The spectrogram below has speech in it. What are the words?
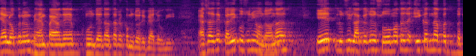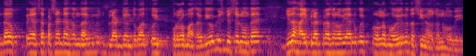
ਜਾਂ ਲੋਕਾਂ ਨੂੰ ਵਹਿਮ ਪਾਇਆ ਹੁੰਦਾ ਖੂਨ ਦੇਦਾ ਤਾਂ ਕਮਜ਼ੋਰੀ ਪੈ ਜਾਊਗੀ। ਐਸਾ ਇਹਦੇ ਕਦੀ ਕੁਝ ਨਹੀਂ ਹੁੰਦਾ ਹੁੰਦਾ। ਇਹ ਤੁਸੀਂ ਲੱਗ ਜੋ 100 ਮਤ ਇੱਕ ਅੱਧਾ ਬੰਦਾ ਐਸਾ ਪਰਸੈਂਟ ਐਸਾ ਹੁੰਦਾ ਕਿ ਬਲੱਡ ਦੇਣ ਤੋਂ ਬਾਅਦ ਕੋਈ ਪ੍ਰੋਬਲਮ ਆ ਸਕਦੀ। ਉਹ ਵੀ ਸਪੈਸ਼ਲ ਹੁੰਦਾ ਜਿਹਦਾ ਹਾਈ ਬਲੱਡ ਪ੍ਰੈਸ਼ਰ ਹੋਵੇ ਜਾਂ ਕੋਈ ਪ੍ਰੋਬਲਮ ਹੋਵੇ, ਉਹਨੂੰ ਦੱਸੀ ਨਾ ਉਸਨੂੰ ਹੋਵੇ।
